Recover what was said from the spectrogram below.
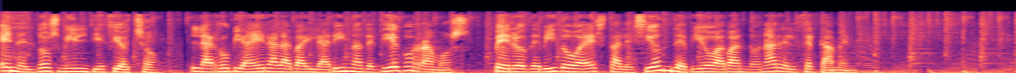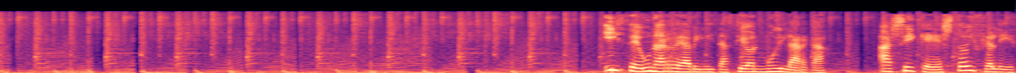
En el 2018, la rubia era la bailarina de Diego Ramos, pero debido a esta lesión debió abandonar el certamen. Hice una rehabilitación muy larga. Así que estoy feliz,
